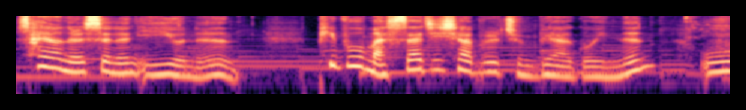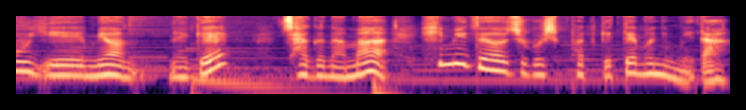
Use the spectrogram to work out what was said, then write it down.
사연을 쓰는 이유는 피부 마사지 샵을 준비하고 있는 우예면에게 작은아마 힘이 되어주고 싶었기 때문입니다.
